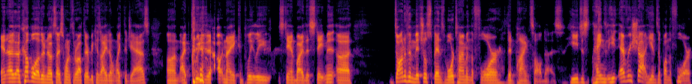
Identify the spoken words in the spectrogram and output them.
and a, a, couple other notes I just want to throw out there because I don't like the Jazz. Um, I tweeted it out and I completely stand by this statement. Uh, Donovan Mitchell spends more time on the floor than Pine Sol does. He just hangs. He every shot he ends up on the floor.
